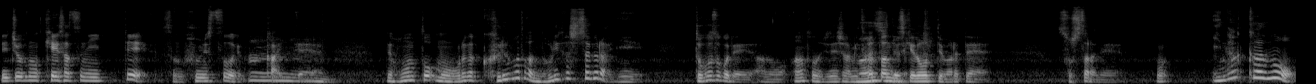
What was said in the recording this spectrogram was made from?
で一応その警察に行ってその紛失届とか書いて。で本当もう俺が車とか乗り出したぐらいにどこそこであの「あなたの自転車が見つかったんですけど」って言われて。そしたらねもう田舎の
